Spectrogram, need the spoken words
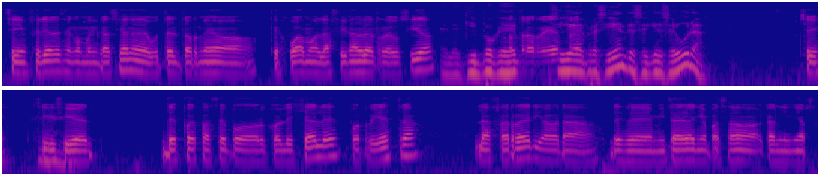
Sí, inferiores en comunicaciones, debuté el torneo que jugamos la final del reducido. ¿El equipo que sigue de presidente, Ezequiel Segura? Sí, sí, sí, él. Después pasé por colegiales, por Riestra, la Ferrer y ahora desde mitad del año pasado acá en Liniers.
